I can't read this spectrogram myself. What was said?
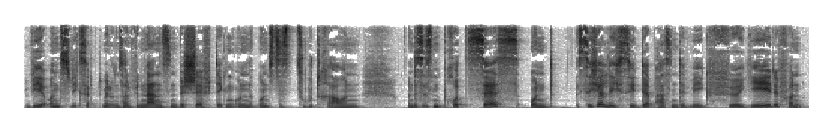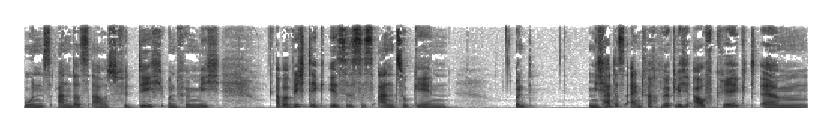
wir uns, wie gesagt, mit unseren Finanzen beschäftigen und uns das zutrauen. Und es ist ein Prozess und sicherlich sieht der passende Weg für jede von uns anders aus, für dich und für mich. Aber wichtig ist es, es anzugehen. Und mich hat es einfach wirklich aufgeregt. Ähm,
